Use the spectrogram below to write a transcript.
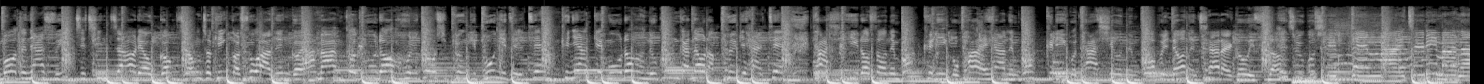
뭐든 할 수 있지. 진짜 어려운 걱정적인 걸 소화하는 거야. 마음껏 울어 울고 싶은 기분이 들땐 그냥 깨물어 누군가 널 아프게 할 땐 다시 일어서는 법 그리고 화해하는 법 그리고 다시 웃는 법을 너는 잘 알고 있어. 해주고 싶은 말들이 많아.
